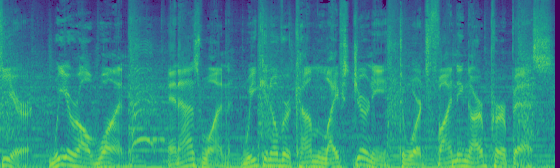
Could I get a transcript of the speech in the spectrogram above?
Here, we are all one. And as one, we can overcome life's journey towards finding our purpose.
